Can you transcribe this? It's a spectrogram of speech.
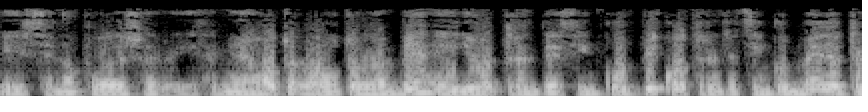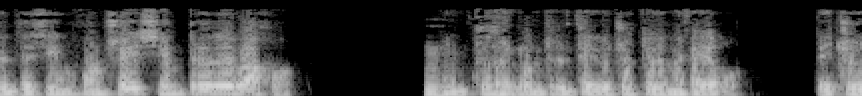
Y dice, no puede ser. Y dice, mira, otros, los otros también, y yo 35 y pico, 35 y medio, 35,6, siempre debajo. Uh -huh. Entonces bueno. con 38 pedos me caigo. De hecho,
